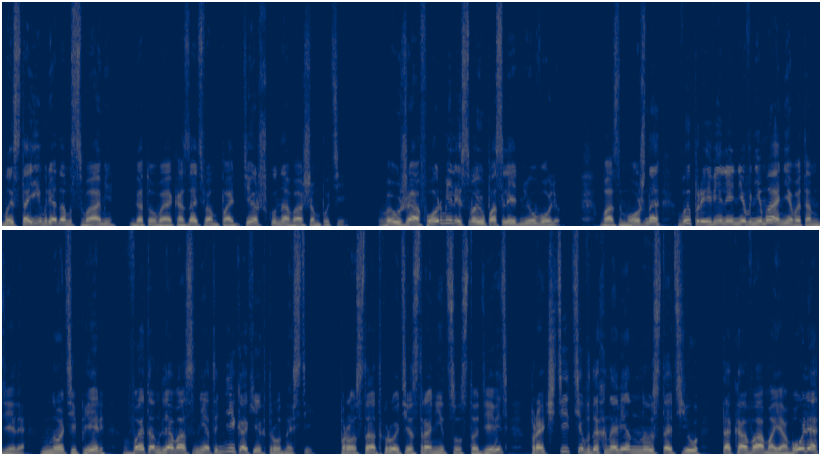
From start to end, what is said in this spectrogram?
мы стоим рядом с вами, готовы оказать вам поддержку на вашем пути. Вы уже оформили свою последнюю волю? Возможно, вы проявили невнимание в этом деле, но теперь в этом для вас нет никаких трудностей. Просто откройте страницу 109, прочтите вдохновенную статью «Такова моя воля»,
